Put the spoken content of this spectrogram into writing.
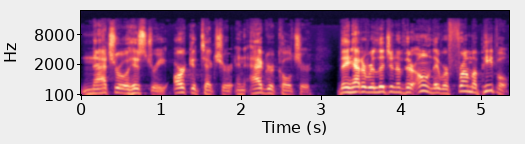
natural history, architecture, and agriculture. They had a religion of their own. They were from a people.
